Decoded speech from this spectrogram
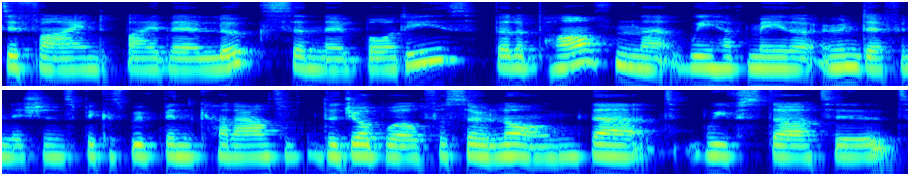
defined by their looks and their bodies. But apart from that, we have made our own definitions because we've been cut out of the job world for so long that we've started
